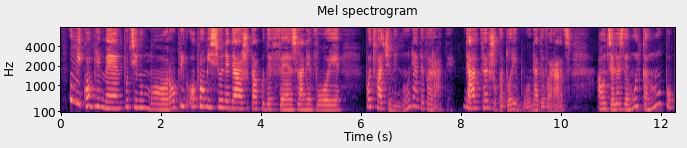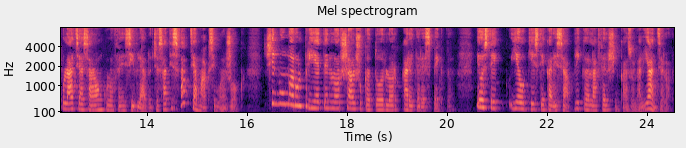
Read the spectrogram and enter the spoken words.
Un mic compliment, puțin umor, o, o promisiune de a ajuta cu defens la nevoie pot face minuni adevărate. De altfel, jucătorii buni, adevărați, au înțeles de mult că nu populația sarancul ofensiv le aduce satisfacția maximă în joc, ci numărul prietenilor și al jucătorilor care te respectă. Este, e o chestie care se aplică la fel și în cazul alianțelor.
